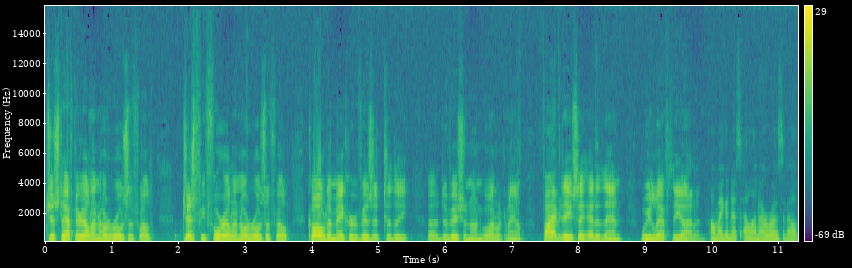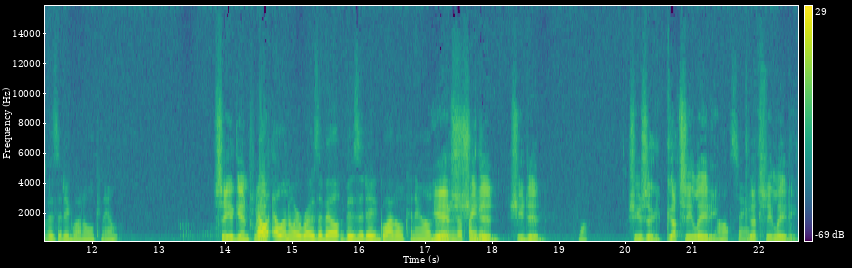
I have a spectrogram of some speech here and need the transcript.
just after Eleanor Roosevelt, just before Eleanor Roosevelt called to make her visit to the uh, division on Guadalcanal. Five days ahead of then, we left the island. Oh my goodness, Eleanor Roosevelt visited Guadalcanal? Say again, please. El- Eleanor Roosevelt visited Guadalcanal during yes, the she did. She did. Wow. She's a gutsy lady. I'll say. Gutsy lady.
